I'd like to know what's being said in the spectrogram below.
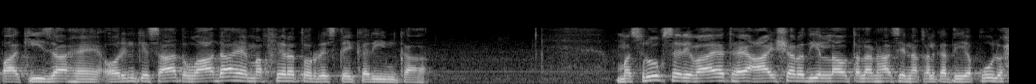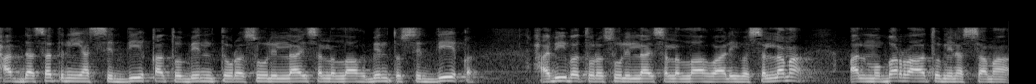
پاکیزہ ہیں اور ان کے ساتھ وعدہ ہے مغفرت اور رزق کریم کا۔ مسروق سے روایت ہے، عائشہ رضی اللہ تعالیٰ سے نقل کرتی یقول حد ستنی صدیق تو بن تو رسول اللہ صلی اللہ بن تو صدیق حبیبت رسول اللہ صلی اللہ علیہ وسلم المبرات من السما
